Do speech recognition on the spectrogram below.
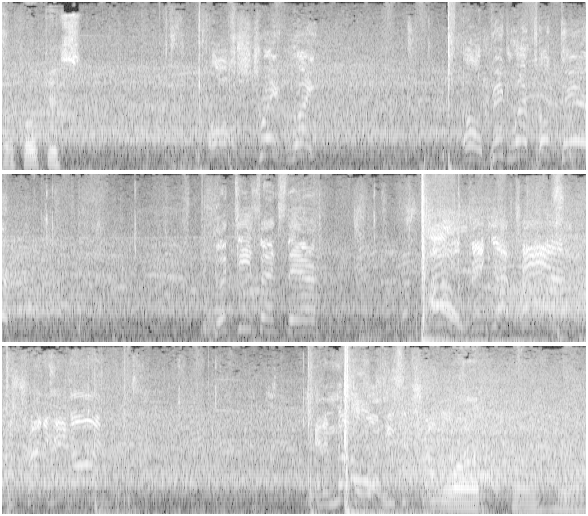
Gotta focus. Oh, straight right. Oh, big left hook there. Good defense there. Oh, big left hand. He's trying to hang on. And another one. He's in trouble. What the hell?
